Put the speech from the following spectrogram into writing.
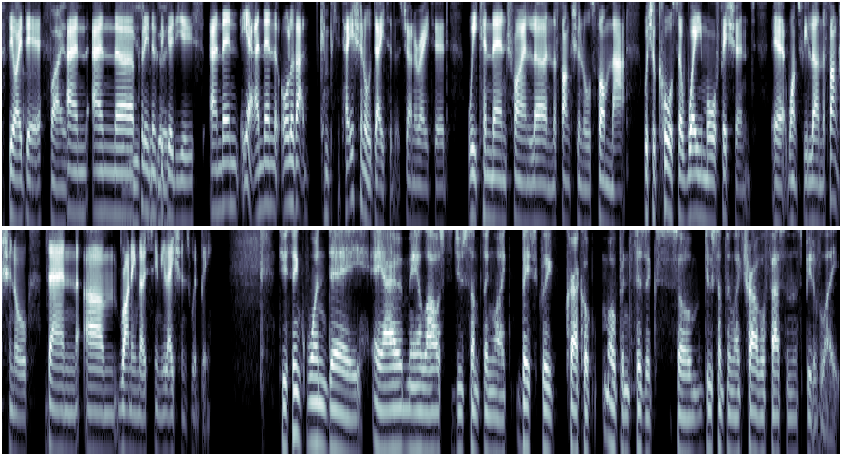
It's the idea. Fine. And and uh, putting them good. to good use. And then yeah, and then all of that computational data that's generated, we can then try and learn the functionals from that, which of course are way more efficient uh, once we learn the functional than um, running those simulations would be. Do you think one day AI may allow us to do something like basically crack open physics? So do something like travel faster than the speed of light?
